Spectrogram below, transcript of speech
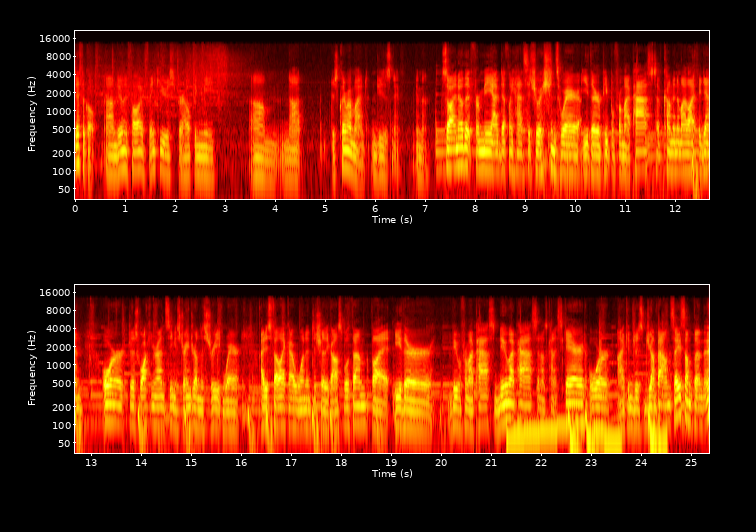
difficult. Um, dearly Father, thank you just for helping me um, not just clear my mind in Jesus' name. Amen. So I know that for me, I've definitely had situations where either people from my past have come into my life again, or just walking around seeing a stranger on the street where I just felt like I wanted to share the gospel with them, but either the people from my past knew my past and I was kind of scared, or I can just jump out and say something and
